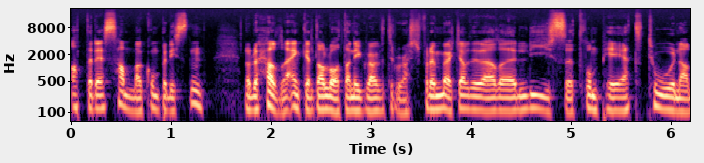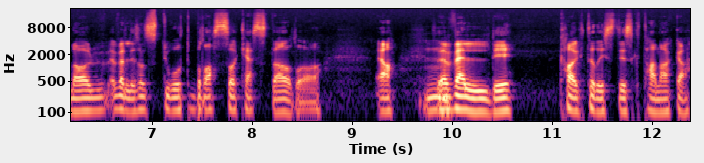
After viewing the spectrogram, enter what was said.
at det er samme komponisten, når du hører enkelte av låtene i Gravity Rush. For det er mye av de der uh, lyse trompettonene og veldig sånn stort brassorkester. og ja, mm. Det er veldig karakteristisk Tanaka.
